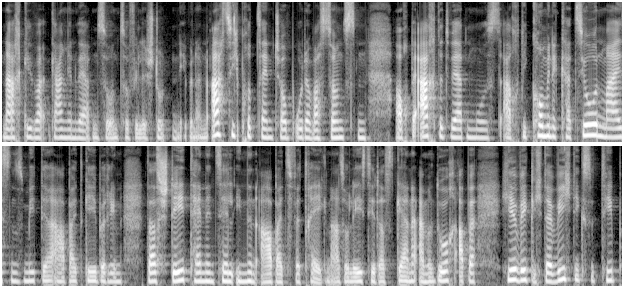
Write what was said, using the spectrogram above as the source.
nachgegangen werden, so und so viele Stunden neben einem 80%-Job oder was sonst auch beachtet werden muss. Auch die Kommunikation meistens mit der Arbeitgeberin, das steht tendenziell in den Arbeitsverträgen. Also lest ihr das gerne einmal durch. Aber hier wirklich der wichtigste Tipp,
